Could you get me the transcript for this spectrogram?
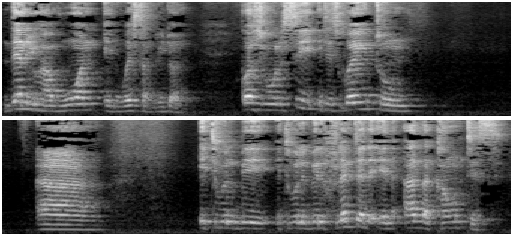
then you have won in Western region. Because you will see it is going to, uh, it will be it will be reflected in other counties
